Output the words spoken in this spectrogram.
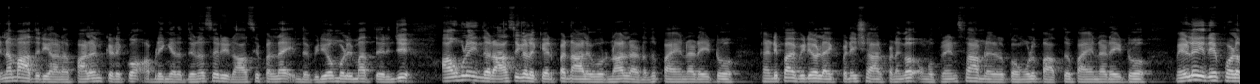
என்ன மாதிரியான பலன் கிடைக்கும் அப்படிங்கிற தினசரி ராசி பலனை இந்த வீடியோ மூலிமா தெரிஞ்சு அவங்களும் இந்த ராசிகளுக்கு ஏற்ப நாளை ஒரு நாள் நடந்து பயனடையட்டும். கண்டிப்பாக வீடியோ லைக் பண்ணி ஷேர் பண்ணுங்கள் உங்கள் ஃப்ரெண்ட்ஸ் ஃபேமிலியில் இருக்கவங்களும் பார்த்து பயனடையட்டும். மேலும் இதே போல்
